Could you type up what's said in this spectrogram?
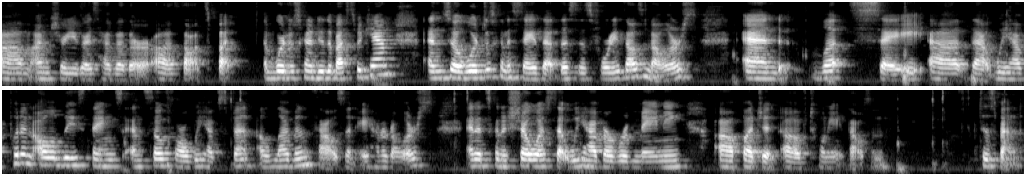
um, I'm sure you guys have other uh, thoughts, but we're just going to do the best we can. And so we're just going to say that this is $40,000. And let's say uh, that we have put in all of these things, and so far we have spent $11,800. And it's going to show us that we have a remaining uh, budget of 28000 to spend.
